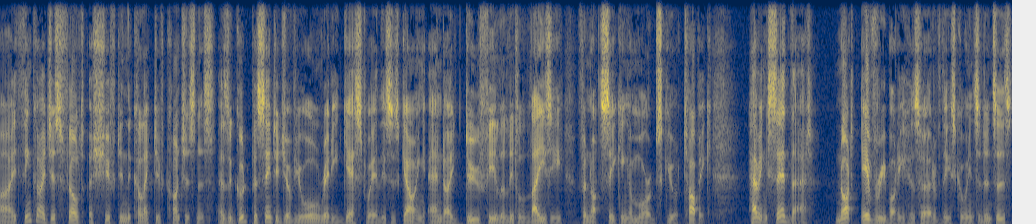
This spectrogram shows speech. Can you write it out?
I think I just felt a shift in the collective consciousness, as a good percentage of you already guessed where this is going, and I do feel a little lazy for not seeking a more obscure topic. Having said that, not everybody has heard of these coincidences,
